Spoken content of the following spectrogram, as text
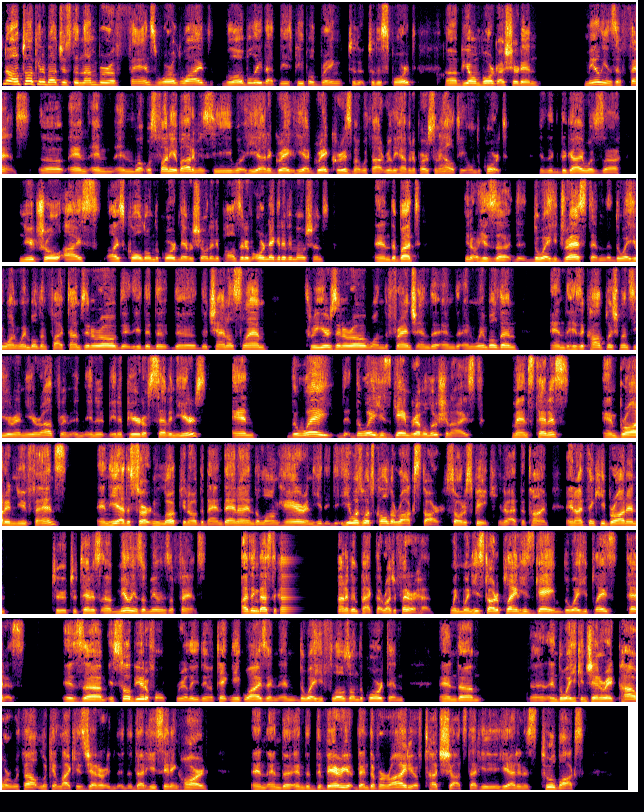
No, I'm talking about just the number of fans worldwide, globally, that these people bring to the to the sport. Uh, Bjorn Borg ushered in millions of fans, uh, and and and what was funny about him is he he had a great he had great charisma without really having a personality on the court. The the guy was uh, neutral, ice ice cold on the court, never showed any positive or negative emotions, and uh, but you know his uh, the, the, way he dressed and the, the, way he won Wimbledon five times in a row. The, he did the the the Channel Slam three years in a row, won the French and the and and Wimbledon, and his accomplishments year in year out for in in a, in a period of seven years, and the way the, the way his game revolutionized men's tennis and brought in new fans and he had a certain look, you know, the bandana and the long hair, and he he was what's called a rock star, so to speak, you know, at the time. And I think he brought in to to tennis uh, millions of millions of fans. I think that's the kind of impact that Roger Federer had when when he started playing his game. The way he plays tennis is um, is so beautiful, really, you know, technique wise, and and the way he flows on the court, and and um, uh, and the way he can generate power without looking like he's gener- that he's hitting hard. And and the and the, the vari- then the variety of touch shots that he he had in his toolbox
